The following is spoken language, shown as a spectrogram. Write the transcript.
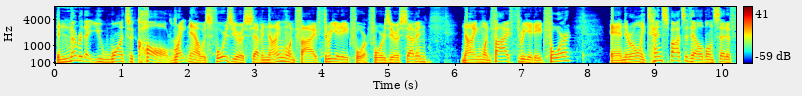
The number that you want to call right now is 407 915 3884. 407 915 3884. And there are only 10 spots available instead of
